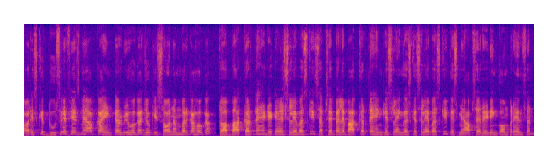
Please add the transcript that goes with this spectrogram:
और इसके दूसरे फ़ेज़ में आपका इंटरव्यू होगा, जो कि 100 नंबर का होगा। तो अब बात करते हैं डिटेल सिलेबस की। सबसे पहले बात करते हैं इंग्लिश लैंग्वेज के सिलेबस की। तो इसमें आपसे रीडिंग कॉम्प्रहेंशन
